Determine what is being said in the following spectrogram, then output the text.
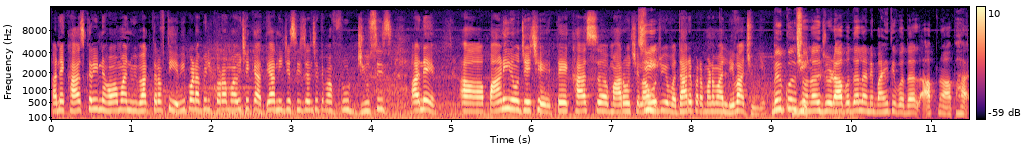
અને ખાસ કરીને હવામાન વિભાગ તરફથી એવી પણ અપીલ કરવામાં આવી છે કે અત્યારની જે સિઝન છે તેમાં ફ્રૂટ જ્યુસીસ અને પાણીનો જે છે તે ખાસ મારો ચલાવવો જોઈએ વધારે પ્રમાણમાં લેવા જોઈએ. બિલકુલ. સોનલ જોડા બદલ અને માહિતી બદલ આપનો આભાર.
